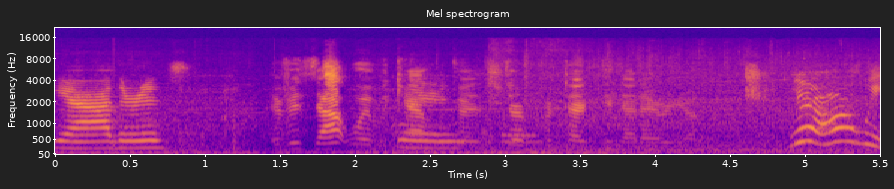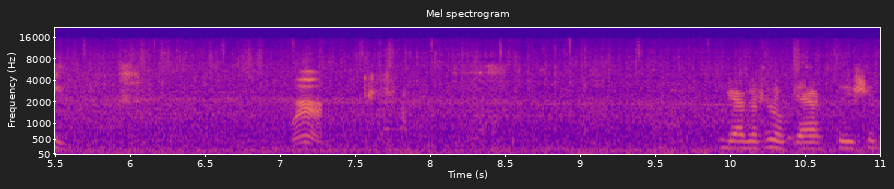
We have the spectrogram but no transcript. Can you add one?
Yeah, there is. If it's that way, we can't because they're protecting that area. Where are we? Where? Yeah, there's no gas station.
